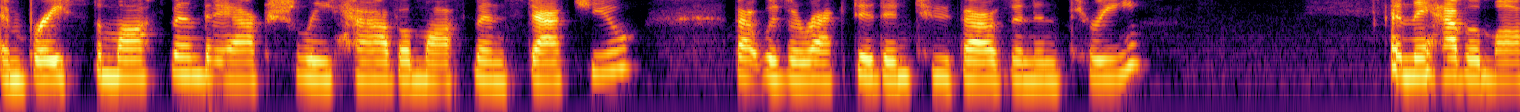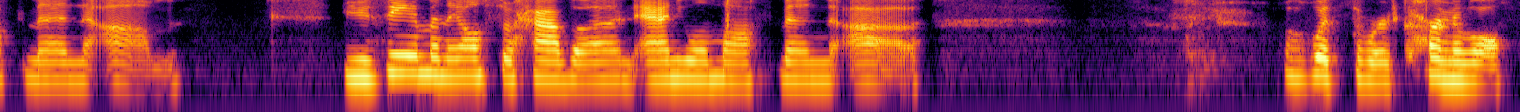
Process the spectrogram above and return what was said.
embraced the Mothman. They actually have a Mothman statue that was erected in 2003, and they have a Mothman um, museum, and they also have an annual Mothman. Uh, oh, what's the word? Carnival.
